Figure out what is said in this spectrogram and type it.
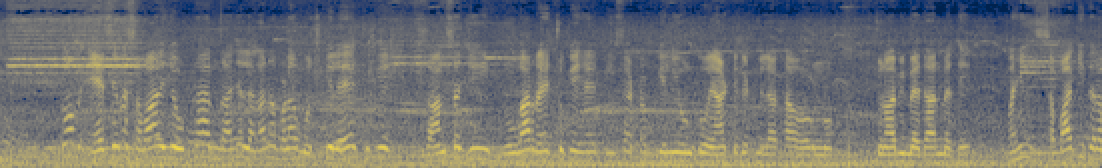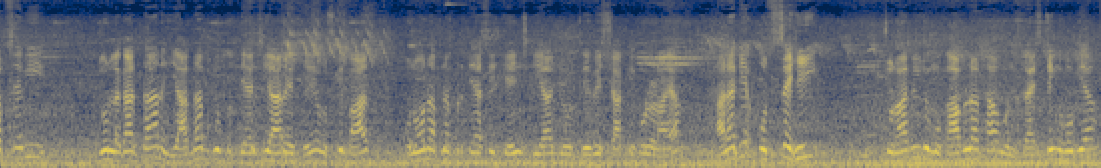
तो अब ऐसे में सवाल ये उठता है, अंदाज़ा लगाना बड़ा मुश्किल है, क्योंकि सांसद जी दो बार रह चुके हैं, तीसरा टर्म के लिए उनको यहाँ टिकट मिला था और उन चुनावी मैदान में थे। वहीं सपा की तरफ़ से भी जो लगातार यादव जो प्रत्याशी आ रहे थे, उसके बाद उन्होंने अपना प्रत्याशी चेंज किया, जो देवेश शाकी को लड़ाया। हालाँकि उससे ही चुनावी जो मुकाबला था, वो इंटरेस्टिंग हो गया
